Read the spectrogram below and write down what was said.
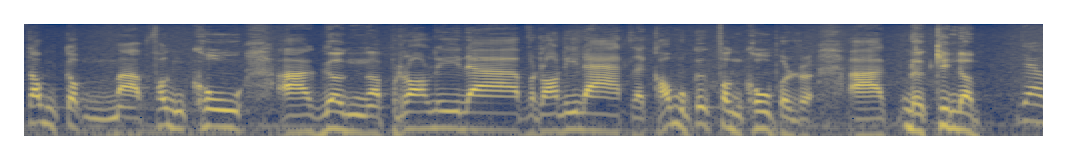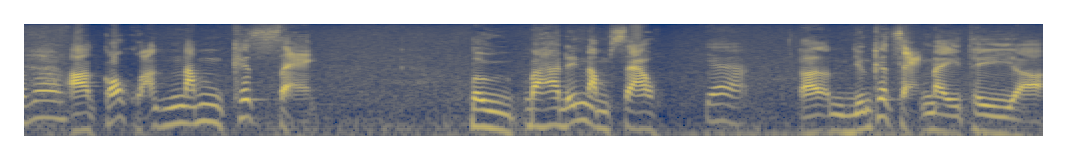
trong cụm mà phân khu à, gần Florida, Florida là có một cái phân khu à, The Kingdom. Dạ vâng. À, có khoảng 5 khách sạn từ 3 đến 5 sao. Dạ. À, những khách sạn này thì à,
